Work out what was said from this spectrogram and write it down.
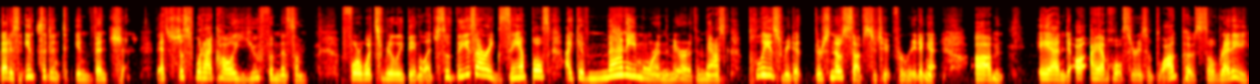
That is incident invention. That's just what I call a euphemism for what's really being alleged. So these are examples. I give many more in the Mirror or the Mask. Please read it. There's no substitute for reading it. Um, and uh, I have a whole series of blog posts already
